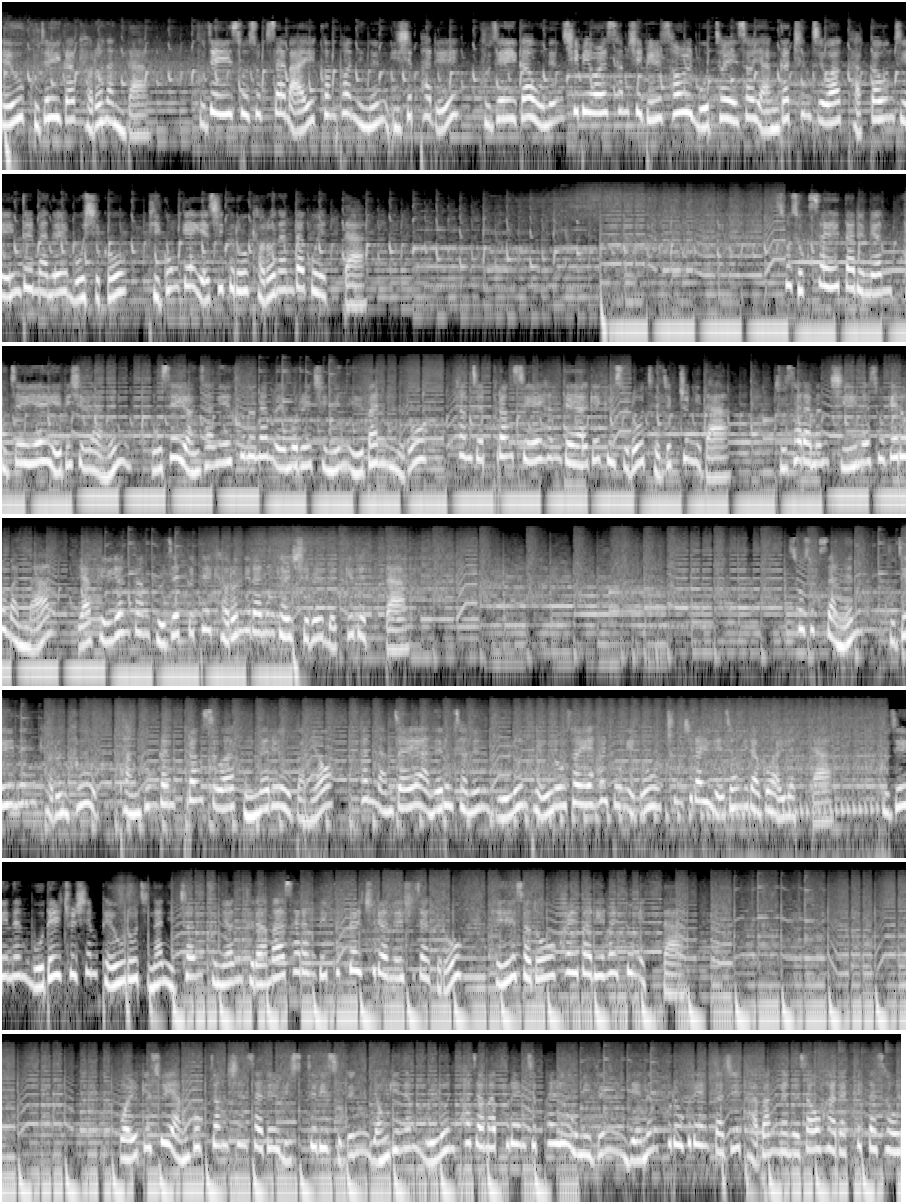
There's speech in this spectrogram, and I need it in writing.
배우 구제이가 결혼한다. 구제이 소속사 마이컴퍼니는 28일 구제이가 오는 12월 30일 서울 모처에서 양가 친지와 가까운 지인들만을 모시고 비공개 예식으로 결혼한다고 했다. 소속사에 따르면 구제이의 예비 신랑은 5세 연상의 훈훈한 외모를 지닌 일반인으로 현재 프랑스의 한 대학의 교수로 재직 중이다. 두 사람은 지인의 소개로 만나 약 1년간 교제 끝에 결혼이라는 결실을 맺게 됐다. 소속사는 구제이는 결혼 후 당분간 프랑스와 국내를 오가며 한 남자의 아내로서는 물론 배우로서의 활동에도 충실할 예정이라고 알렸다. 구제이는 모델 출신 배우로 지난 2009년 드라마 사랑비 특별 출연을 시작으로 개에서도 활발히 활동했다. 월계수 양복점 신사들 미스트리스 등 연기는 물론 파자마 프렌즈 팔로우미 등 예능 프로그램까지 다방면에서 활약했다 서울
